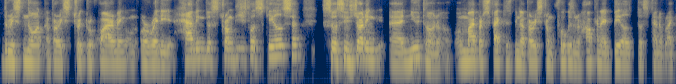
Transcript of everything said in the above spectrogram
there is not a very strict requirement on already having those strong digital skills. So since joining uh, Newton, on my perspective, has been a very strong focus on how can I build those kind of like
